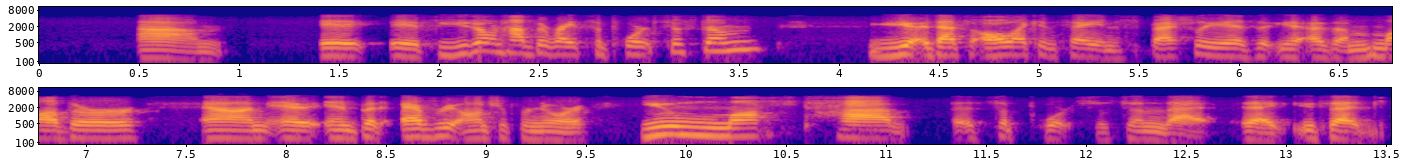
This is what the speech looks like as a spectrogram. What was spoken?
um, it, if you don't have the right support system, yeah, that's all I can say. And especially as a, as a mother, um, and, and but every entrepreneur, you must have a support system that that that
